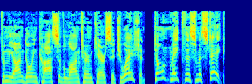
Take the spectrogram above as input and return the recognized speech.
from the ongoing costs of a long-term care situation. Don't make this mistake.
